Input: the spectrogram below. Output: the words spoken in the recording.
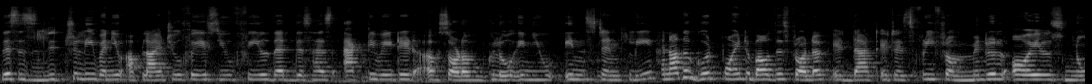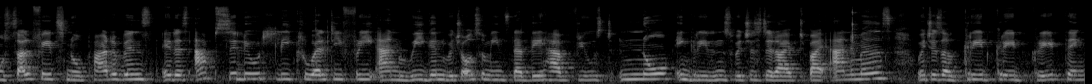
this is literally when you apply it to your face you feel that this has activated a sort of glow in you instantly. Another good point about this product is that it is free from mineral oils no sulfates no parabens. It is absolutely cruelty free and vegan which also means that they have used no ingredients which which is derived by animals which is a great great great thing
